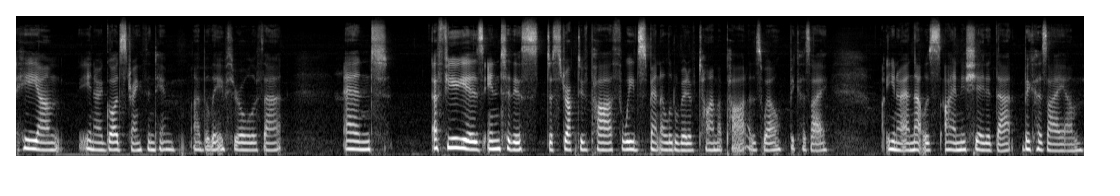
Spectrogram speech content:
he um you know god strengthened him i believe through all of that and a few years into this destructive path, we'd spent a little bit of time apart as well because I, you know, and that was I initiated that because I um.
